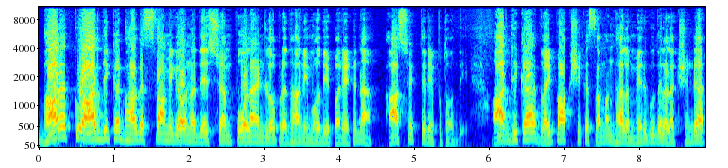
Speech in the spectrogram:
భారత్కు ఆర్థిక భాగస్వామిగా ఉన్న దేశం పోలాండ్లో ప్రధాని మోదీ పర్యటన ఆసక్తి రేపుతోంది. ఆర్థిక ద్వైపాక్షిక సంబంధాల మెరుగుదల లక్ష్యంగా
